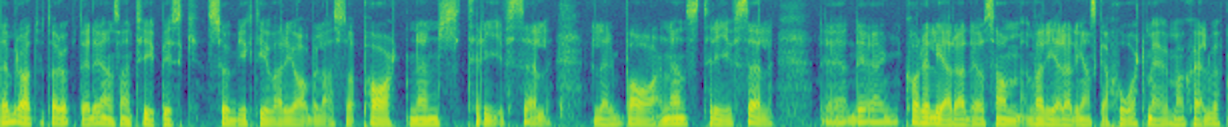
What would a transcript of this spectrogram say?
det är bra att du tar upp det. Det är en sån typisk subjektiv variabel, alltså partnerns trivsel eller barnens trivsel. Det, det korrelerade och samvarierade ganska hårt med hur man själv upp,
